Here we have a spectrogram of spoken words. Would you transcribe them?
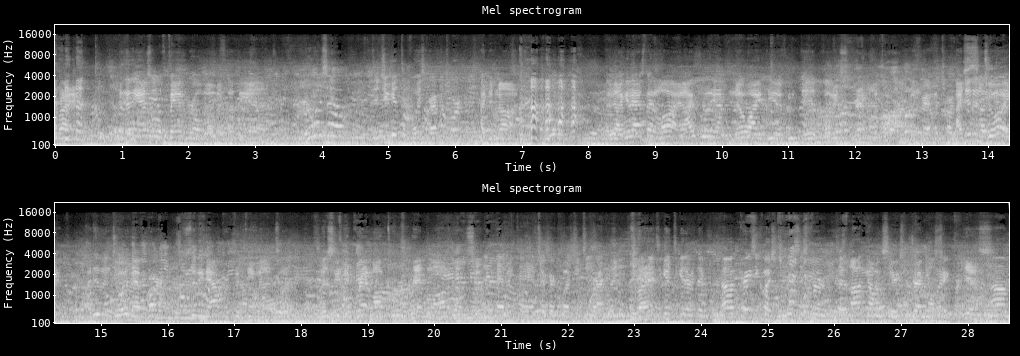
Right. And then he has a little fangirl moment at the end. Who was uh, Did you get the voice Gravator? I did not. I, I get asked that a lot, and I really have no idea who did voice Gravatar. I did enjoy. I did enjoy that part sitting down for 15 minutes, and listening to Grandma Tour ramble on about shit. Having to answer her questions correctly. Right. to get to get everything. Uh, crazy question. This is for the ongoing series for Dragon Ball Super. Yes. Um,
